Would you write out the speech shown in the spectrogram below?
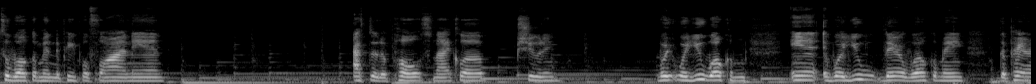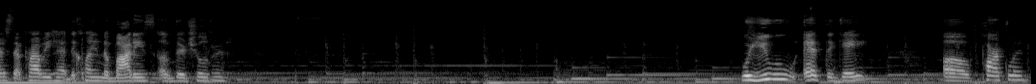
to welcome in the people flying in after the Pulse nightclub shooting? Were, were you welcome in? Were you there welcoming the parents that probably had to claim the bodies of their children? Were you at the gate of Parkland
